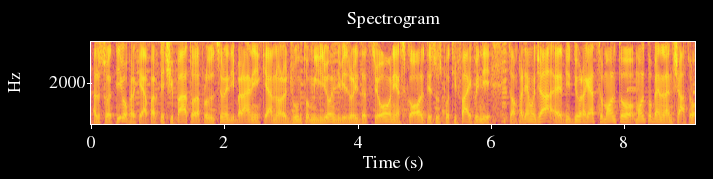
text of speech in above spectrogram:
al suo attivo perché ha partecipato alla produzione di brani che hanno raggiunto milioni di visualizzazioni ascolti su Spotify quindi insomma parliamo già eh, di, di, un ragazzo molto, molto ben lanciato.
